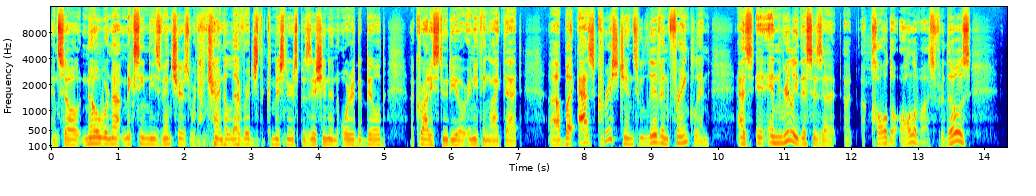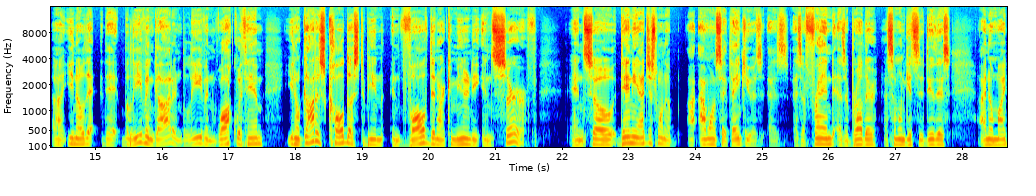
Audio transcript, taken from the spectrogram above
And so, no, we're not mixing these ventures. We're not trying to leverage the commissioner's position in order to build a karate studio or anything like that. Uh, but as Christians who live in Franklin, as and really, this is a, a, a call to all of us for those. Uh, you know that that believe in God and believe and walk with Him. You know, God has called us to be in, involved in our community and serve. And so, Danny, I just want to I, I want to say thank you as as as a friend, as a brother, as someone gets to do this. I know my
